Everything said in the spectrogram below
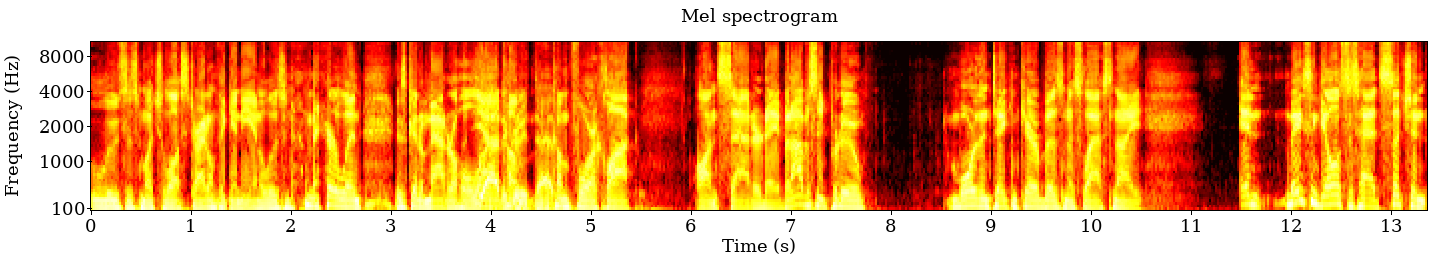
loses much luster. I don't think Indiana losing to Maryland is going to matter a whole lot. Yeah, I'd come, agree with that. Come four o'clock on Saturday, but obviously Purdue more than taking care of business last night. And Mason Gillis has had such an,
